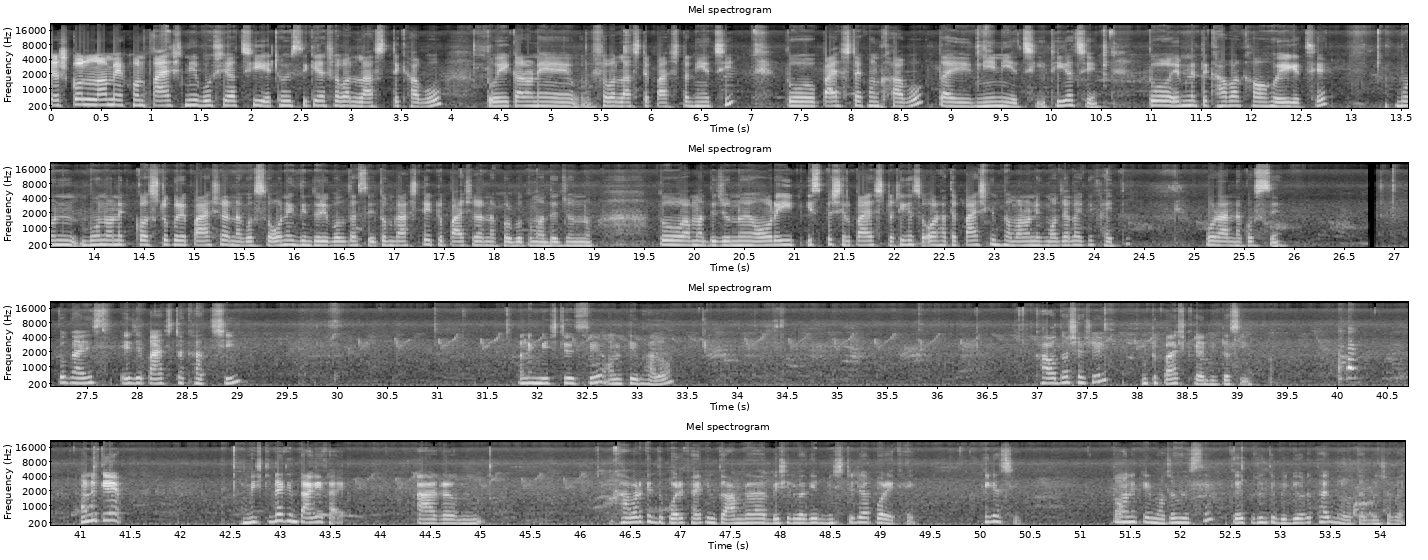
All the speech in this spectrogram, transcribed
শেষ করলাম এখন পায়েস নিয়ে বসে আছি। এটা হচ্ছে কি সবার লাস্টে খাব। তো এই কারণে সবার লাস্টে পায়েসটা নিয়েছি। তো পায়েসটা এখন খাব তাই নিয়ে নিয়েছি ঠিক আছে? তো এমনিতে খাবার খাওয়া হয়ে গেছে। বোন বোন অনেক কষ্ট করে পায়েস রান্না করছে অনেক দিন ধরে বলতেছে তোমরা আসলে একটু পায়েস রান্না করব তোমাদের জন্য। তো আমাদের জন্য ওর এই স্পেশাল পায়েসটা ঠিক আছে? ওর হাতের পায়েস কিন্তু আমার অনেক মজা লাগে খাইতে। ও রান্না করছে। তো গাইস এই যে পায়েসটা খাচ্ছি। অনেক মিষ্টি হয়েছে, অনেকটাই ভালো। খাওয়া দাওয়া শেষে একটু পায়েস খেয়ে নিতেছি। অনেকে মিষ্টিটা কিন্তু আগে খায়, আর খাবার কিন্তু পরে খায়, কিন্তু আমরা বেশিরভাগই মিষ্টিটা পরে খাই, ঠিক আছে? তো অনেকটাই মজা হয়েছে। তো এই পর্যন্ত ভিডিওটা থাক, ভালো থাকবেন সবাই।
